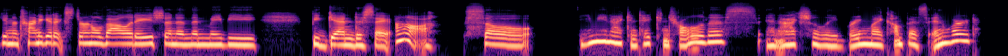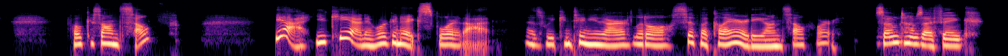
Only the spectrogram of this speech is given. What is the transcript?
you know trying to get external validation and then maybe begin to say ah so, you mean I can take control of this and actually bring my compass inward? Focus on self? Yeah, you can. And we're going to explore that as we continue our little sip of clarity on self worth. Sometimes I think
